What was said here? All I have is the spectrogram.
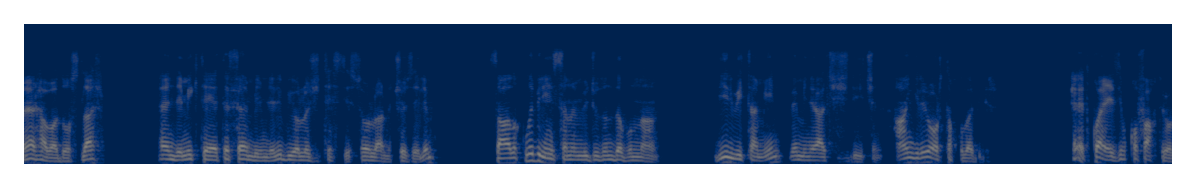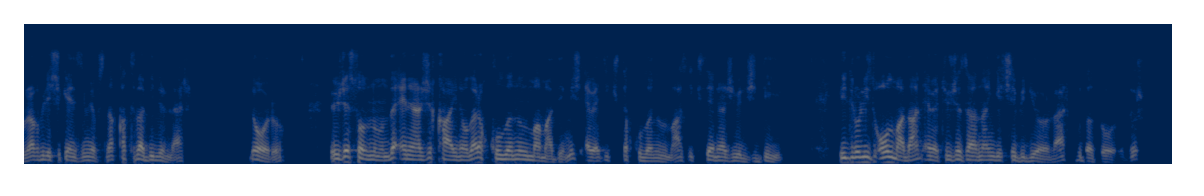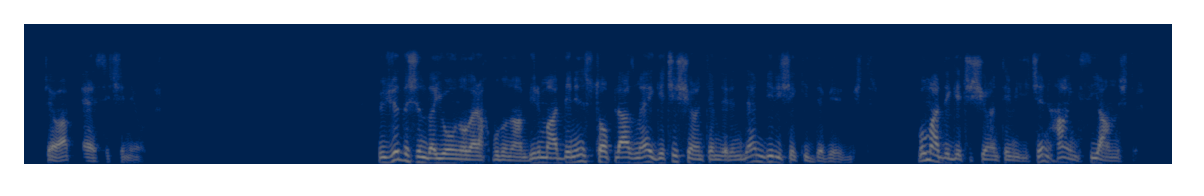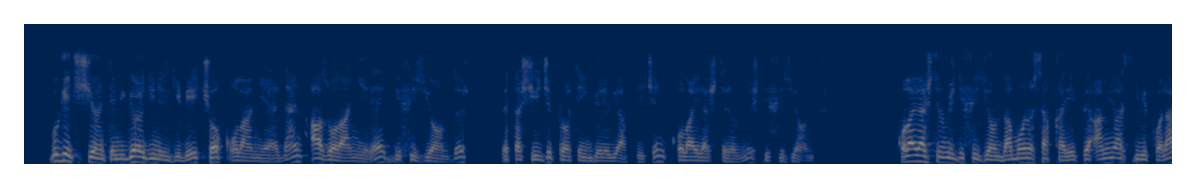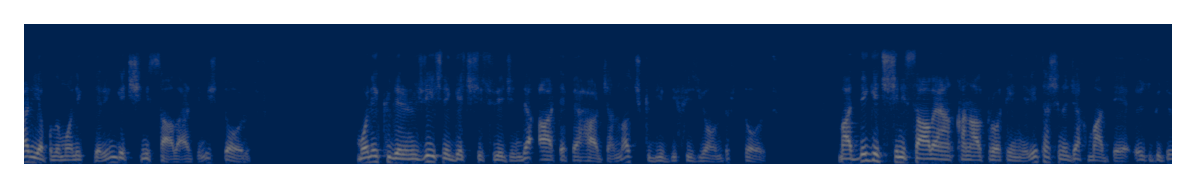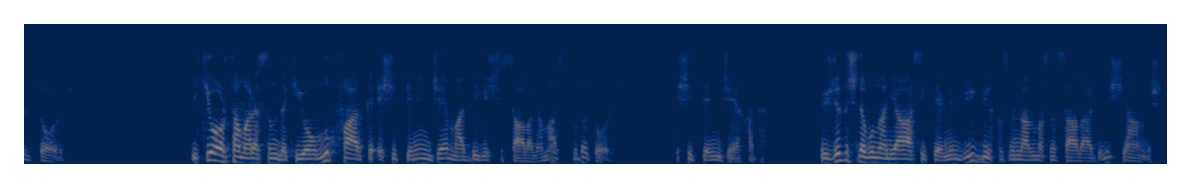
Merhaba dostlar. Endemik TYT Fen Bilimleri Biyoloji Testi sorularını çözelim. Sağlıklı bir insanın vücudunda bulunan bir vitamin ve mineral çeşidi için hangileri ortak olabilir? Evet, koenzim kofaktör olarak bileşik enzim yapısına katılabilirler. Doğru. Hücre solunumunda enerji kaynağı olarak kullanılmama demiş. Evet, ikisi de kullanılmaz. İkisi de enerji verici değil. Hidroliz olmadan evet hücre zarından geçebiliyorlar. Bu da doğrudur. Cevap E seçeneği olur. Hücre dışında yoğun olarak bulunan bir maddenin stoplazmaya geçiş yöntemlerinden biri şekilde verilmiştir. Bu madde geçiş yöntemi için hangisi yanlıştır? Bu geçiş yöntemi gördüğünüz gibi çok olan yerden az olan yere difüzyondur ve taşıyıcı protein görevi yaptığı için kolaylaştırılmış difüzyondur. Kolaylaştırılmış difüzyonda monosakkarit ve amino asit gibi polar yapılı moleküllerin geçişini sağlar demiş. Doğrudur. Moleküllerin hücre içine geçişi sürecinde ATP harcanmaz çünkü bir difüzyondur. Doğrudur. Madde geçişini sağlayan kanal proteinleri taşınacak maddeye özgüdür. Doğrudur. İki ortam arasındaki yoğunluk farkı eşitlenince madde geçişi sağlanamaz. Bu da doğrudur. Eşitleninceye kadar. Hücre dışında bulunan yağ asitlerinin büyük bir kısmının almasını sağlar demiş. Yanlış.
